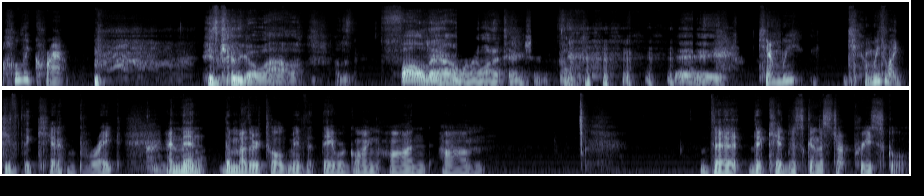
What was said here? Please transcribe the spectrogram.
"Holy crap." he's gonna go, wow, I'll just fall down when I want attention. hey. can we can we like give the kid a break and then the mother told me that they were going on um the the kid was going to start preschool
